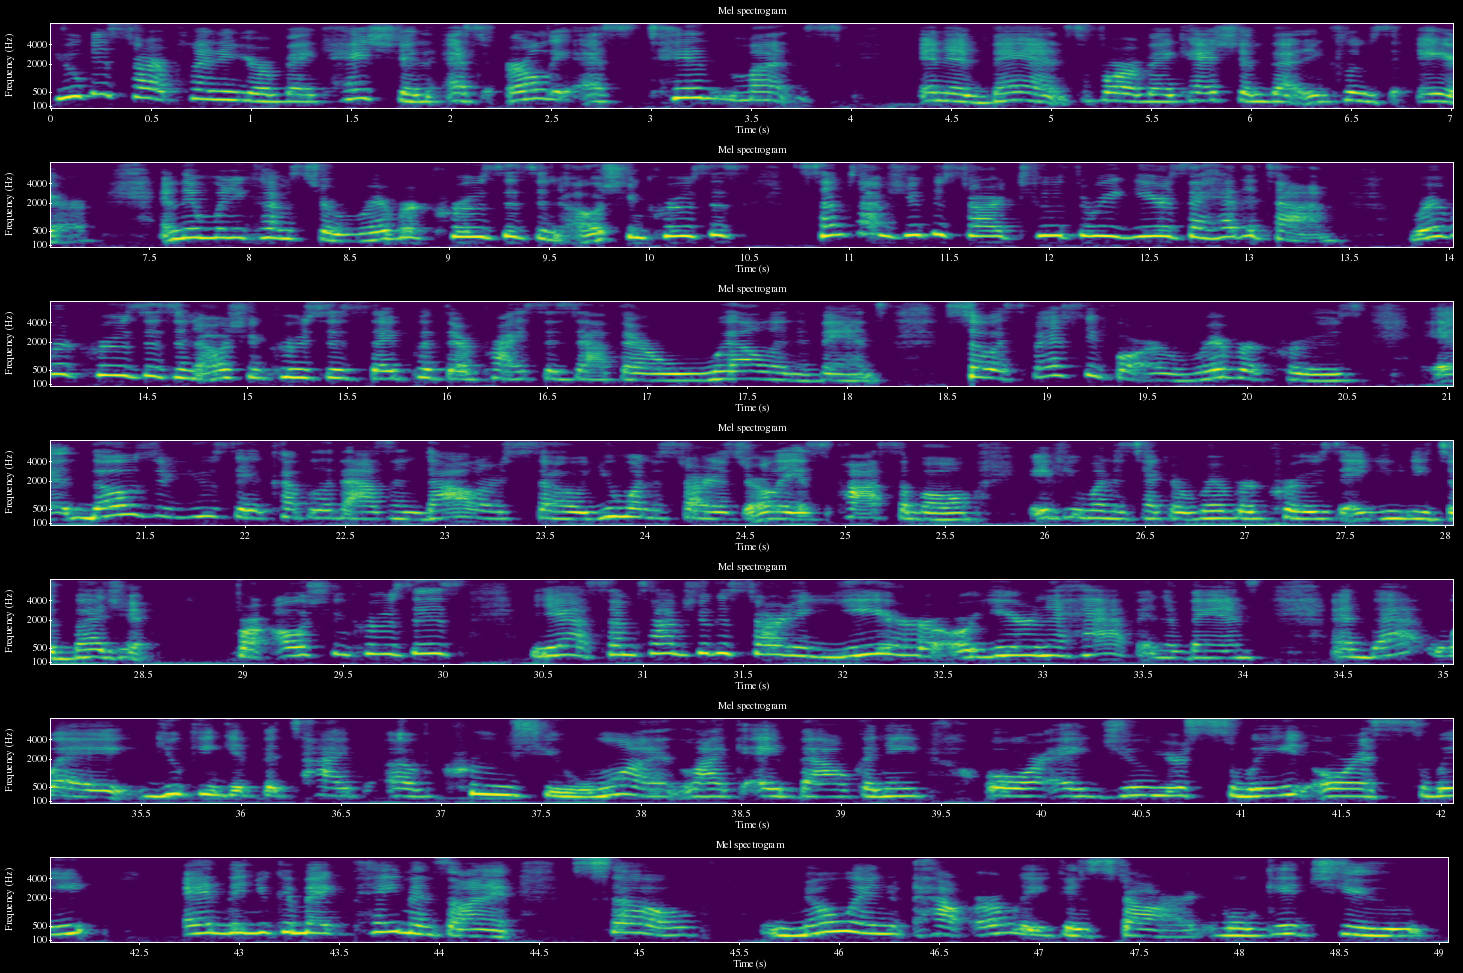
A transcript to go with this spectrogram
You can start planning your vacation as early as 10 months in advance for a vacation that includes air. And then when it comes to river cruises and ocean cruises, sometimes you can start two, three years ahead of time. River cruises and ocean cruises, they put their prices out there well in advance. So, especially for a river cruise, eh, those are usually a couple of thousand dollars. So, you want to start as early as possible if you want to take a river cruise and you need to budget. For ocean cruises, yeah, sometimes you can start a year or year and a half in advance, and that way you can get the type of cruise you want, like a balcony or a junior suite or a suite, and then you can make payments on it. So, knowing how early you can start will get you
